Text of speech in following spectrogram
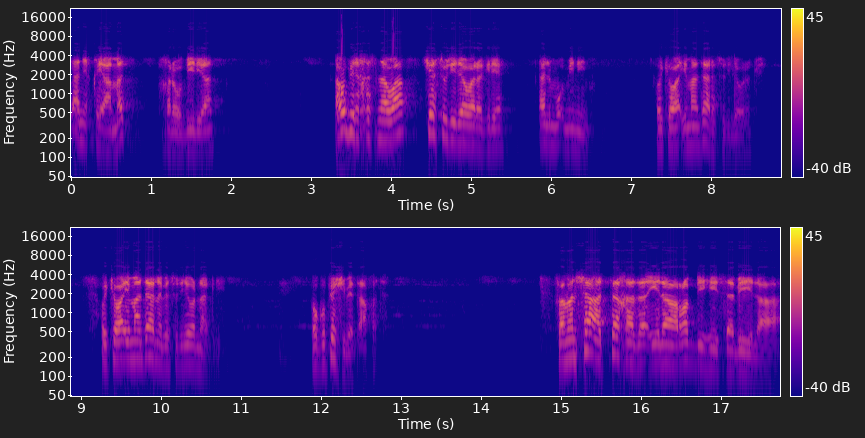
يعني قيامة خرو بيريان أو بالخسنوة كسودي لورقري المؤمنين. وكوا إيمان دار سودي لورقري وكوا إيمان دار نبي سودي لورناقري وكو بيشي بيت عقد فمن شاء اتخذ إلى ربه سبيلا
